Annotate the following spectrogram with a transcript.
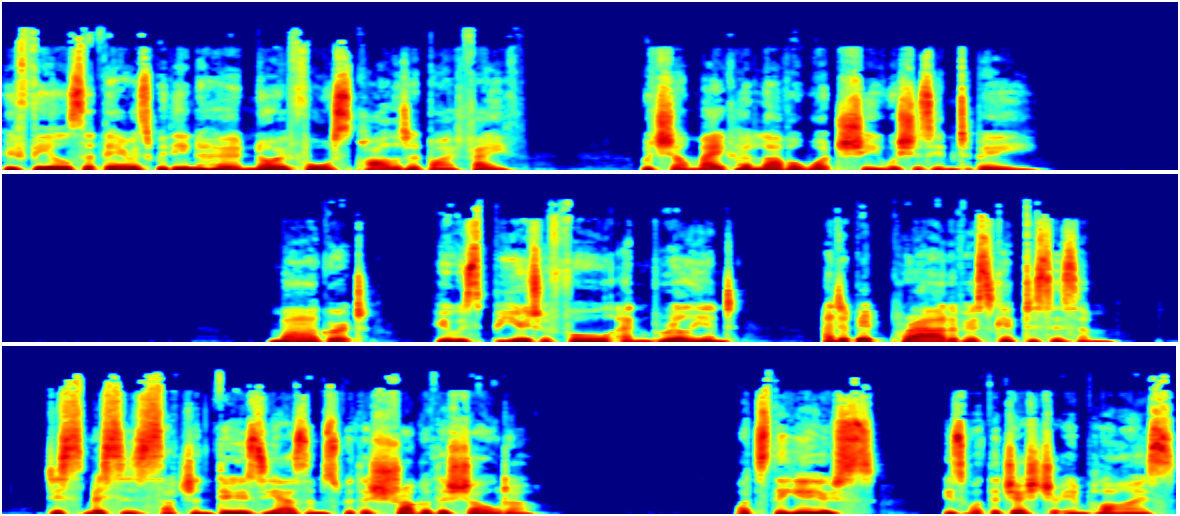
who feels that there is within her no force piloted by faith, which shall make her lover what she wishes him to be. Margaret, who is beautiful and brilliant and a bit proud of her scepticism, dismisses such enthusiasms with a shrug of the shoulder. What's the use? is what the gesture implies.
